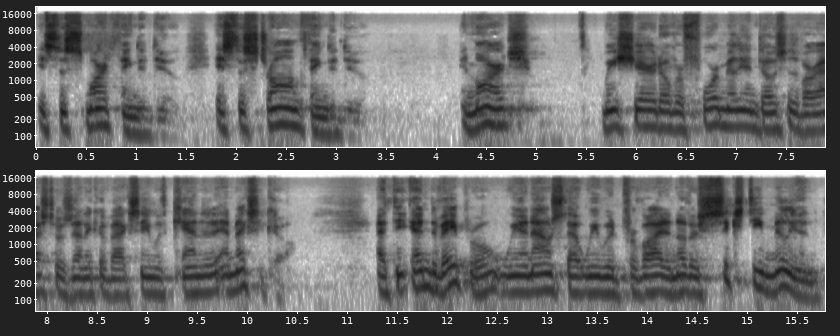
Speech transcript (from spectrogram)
It's the smart thing to do. It's the strong thing to do. In March, we shared over 4 million doses of our AstraZeneca vaccine with Canada and Mexico. At the end of April, we announced that we would provide another 60 million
